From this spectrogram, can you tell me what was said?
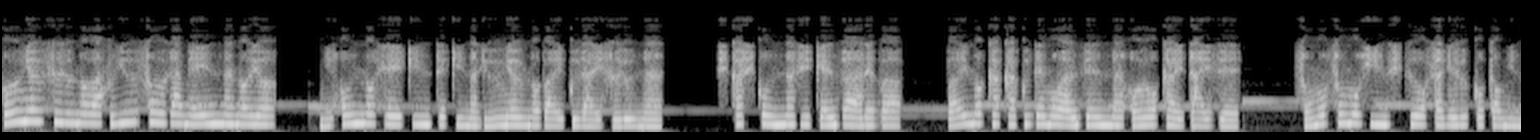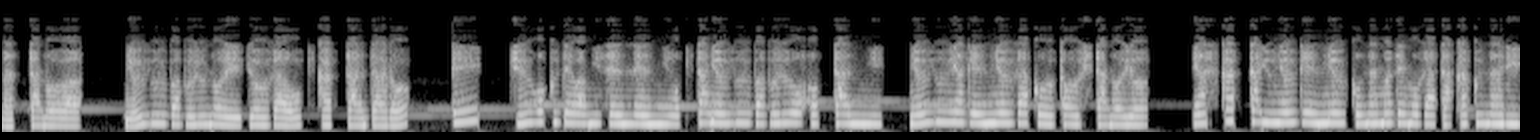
購入するのは富裕層がメインなのよ。日本の平均的な牛乳の倍くらいするな。しかしこんな事件があれば、倍の価格でも安全な方を買いたいぜ。そもそも品質を下げることになったのは、乳牛バブルの影響が大きかったんだろ？ええ、中国では2000年に起きた乳牛バブルを発端に、乳牛や原乳が高騰したのよ。安かった輸入原乳粉までもが高くなり、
